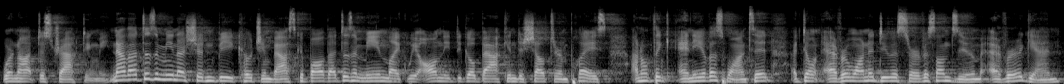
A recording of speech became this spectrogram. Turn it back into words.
were not distracting me. Now that doesn't mean I shouldn't be coaching basketball. That doesn't mean like we all need to go back into shelter in place. I don't think any of us wants it. I don't ever want to do a service on Zoom ever again.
